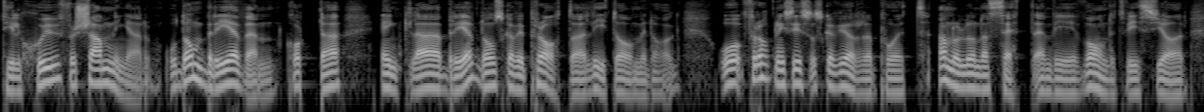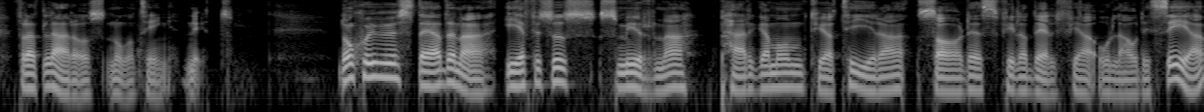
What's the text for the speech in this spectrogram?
till sju församlingar och de breven, korta enkla brev, de ska vi prata lite om idag. Och förhoppningsvis så ska vi göra det på ett annorlunda sätt än vi vanligtvis gör för att lära oss någonting nytt. De sju städerna Efesus, Smyrna, Pergamon, Thyatira, Sardes, Philadelphia och Laodicea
